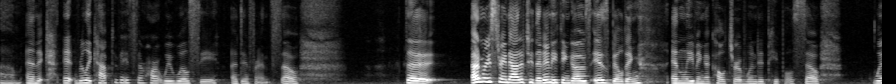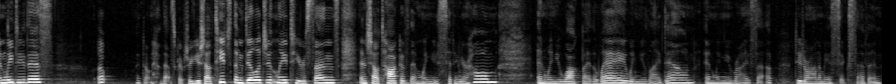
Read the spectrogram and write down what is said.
um, and it, it really captivates their heart, we will see a difference. So, the unrestrained attitude that anything goes is building and leaving a culture of wounded people. So, when we do this, oh, I don't have that scripture. You shall teach them diligently to your sons, and shall talk of them when you sit in your home, and when you walk by the way, when you lie down, and when you rise up. Deuteronomy 6 7.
